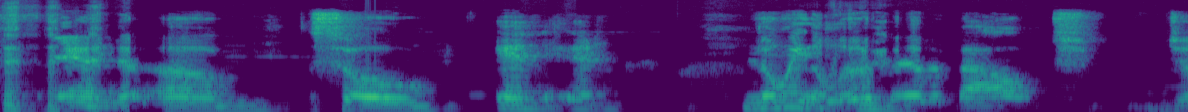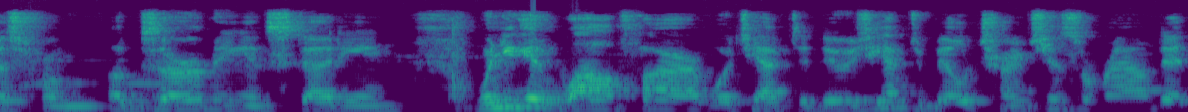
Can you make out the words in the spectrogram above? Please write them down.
and um, so and and knowing a little bit about just from observing and studying. When you get wildfire, what you have to do is you have to build trenches around it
